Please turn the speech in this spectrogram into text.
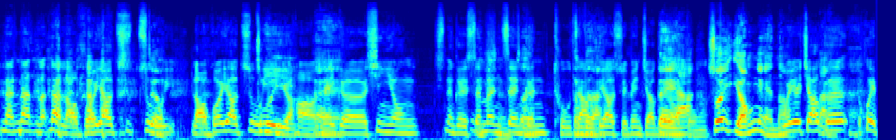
那那那那老婆要 注意，老婆要注意哈，那个信用那个身份证跟图章不要随便交给老公。所以永远呢，违约交割会。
